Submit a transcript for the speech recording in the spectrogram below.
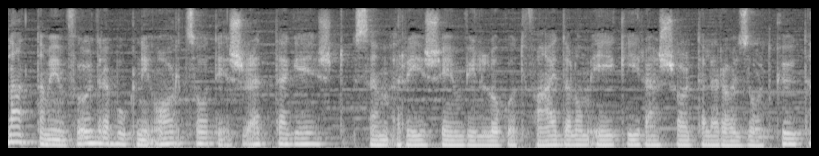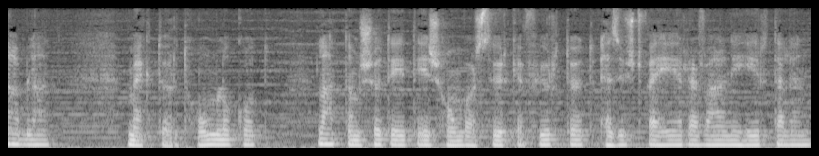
Láttam én földre bukni arcot és rettegést, szem résén villogott fájdalom ékírással telerajzolt kőtáblát, megtört homlokot, láttam sötét és hamvas szürke fürtöt ezüstfehérre válni hirtelen,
